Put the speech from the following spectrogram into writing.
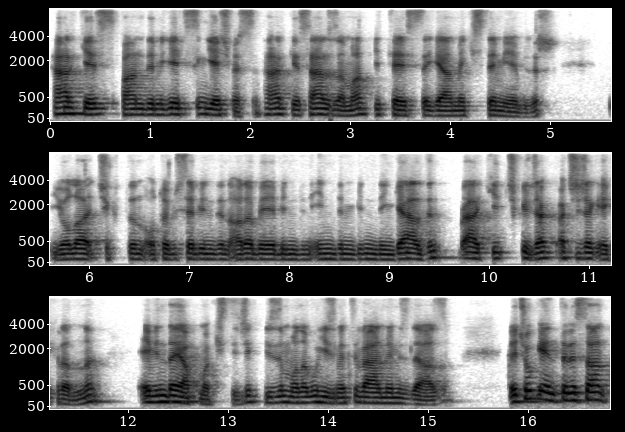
herkes pandemi geçsin geçmesin. Herkes her zaman bir tesise gelmek istemeyebilir. Yola çıktın, otobüse bindin, arabaya bindin, indin, bindin, geldin. Belki çıkacak, açacak ekranını. Evinde yapmak isteyecek. Bizim ona bu hizmeti vermemiz lazım. Ve çok enteresan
